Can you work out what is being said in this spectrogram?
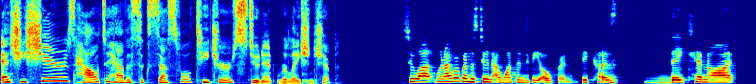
And she shares how to have a successful teacher student relationship. So uh, when I work with a student, I want them to be open because they cannot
